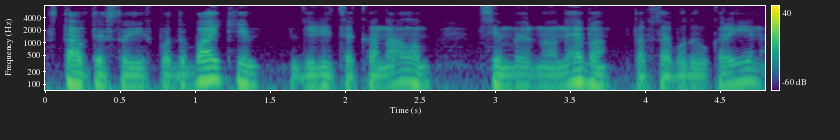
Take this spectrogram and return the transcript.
Ставте свої вподобайки, діліться каналом. Всім мирного неба та все буде Україна!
